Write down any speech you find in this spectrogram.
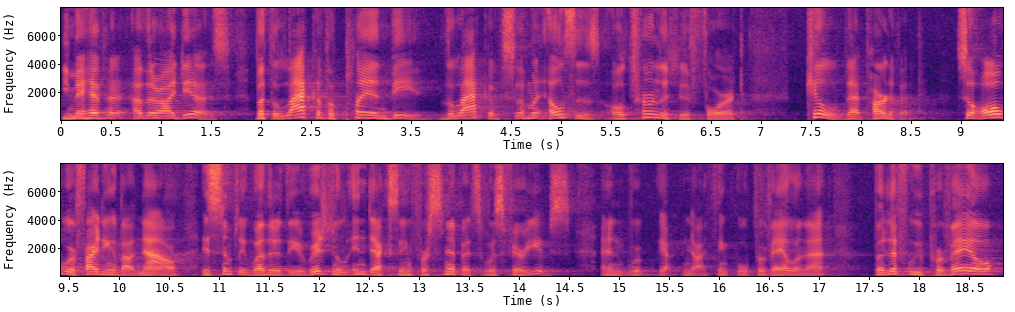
You may have other ideas. But the lack of a plan B, the lack of someone else's alternative for it, killed that part of it. So all we're fighting about now is simply whether the original indexing for snippets was fair use. And we're, yeah, you know, I think we'll prevail on that. But if we prevail,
